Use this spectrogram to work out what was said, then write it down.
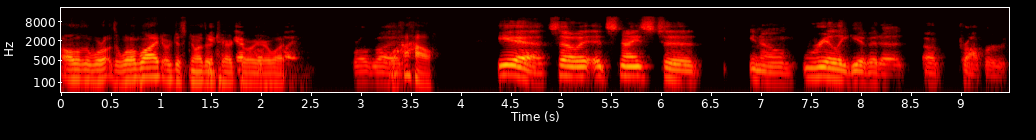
all over the world? Is it worldwide or just Northern Yeah, Territory yeah, or what? Worldwide. Wow. Yeah, so it's nice to, you know, really give it a, a proper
